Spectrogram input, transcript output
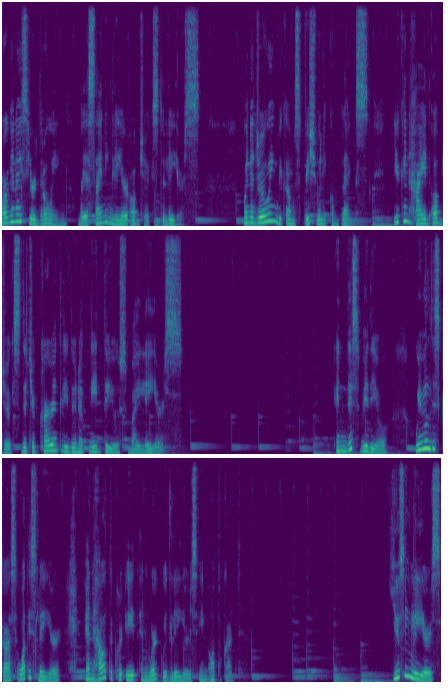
Organize your drawing by assigning layer objects to layers. When a drawing becomes visually complex, you can hide objects that you currently do not need to use by layers. In this video, we will discuss what is layer and how to create and work with layers in AutoCAD. Using layers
